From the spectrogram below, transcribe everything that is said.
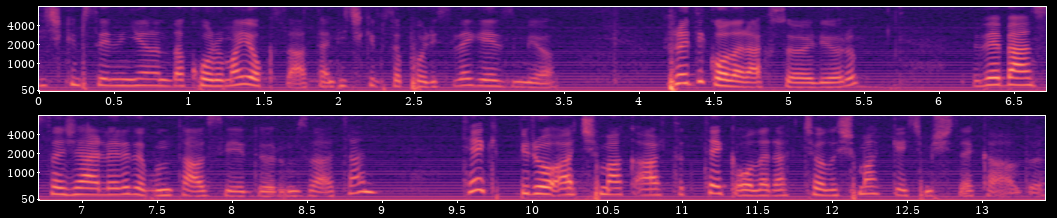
hiç kimsenin yanında koruma yok zaten. Hiç kimse polisle gezmiyor. Pratik olarak söylüyorum. Ve ben stajyerlere de bunu tavsiye ediyorum zaten. Tek büro açmak artık tek olarak çalışmak geçmişte kaldı.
